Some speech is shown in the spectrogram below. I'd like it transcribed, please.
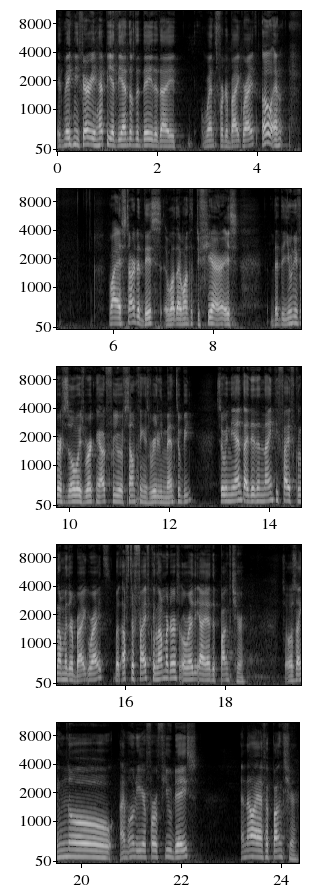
it made me very happy at the end of the day that I went for the bike ride. Oh, and why I started this, what I wanted to share is that the universe is always working out for you if something is really meant to be. So in the end, I did a 95 kilometer bike ride, but after five kilometers already, I had a puncture. So I was like, no, I'm only here for a few days, and now I have a puncture.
